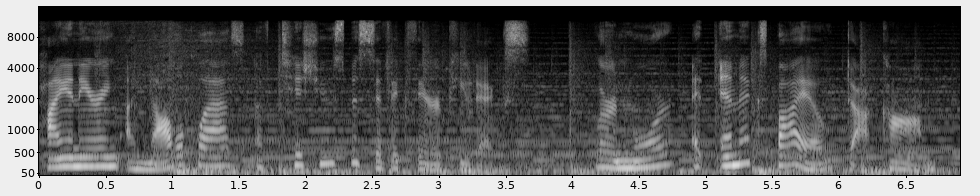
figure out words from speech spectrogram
pioneering a novel class of tissue-specific therapeutics. Learn more at immixbio.com.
